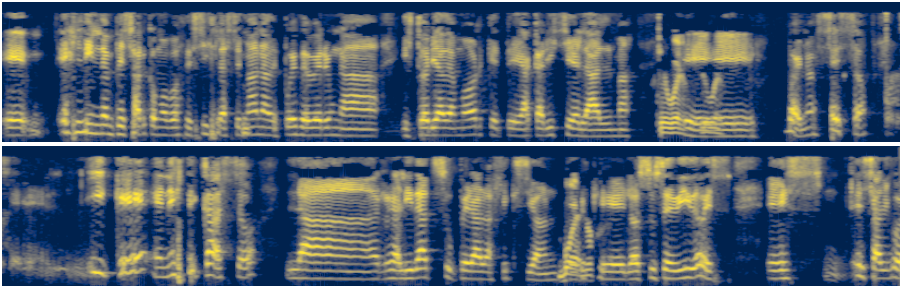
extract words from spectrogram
eh, es lindo empezar, como vos decís, la semana después de ver una historia de amor que te acaricia el alma. Qué bueno, qué bueno. Bueno, es eso. Eh, y que en este caso la realidad supera la ficción, porque lo sucedido es, es, es algo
